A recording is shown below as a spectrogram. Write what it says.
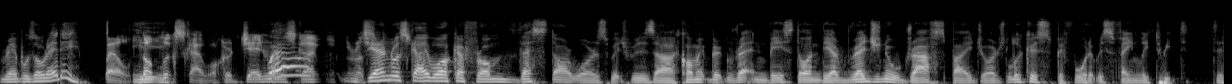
Rebels already. Well, he, not Luke Skywalker, General well, Skywalker. General Skywalker from this Star Wars, which was a comic book written based on the original drafts by George Lucas before it was finally tweeted to.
